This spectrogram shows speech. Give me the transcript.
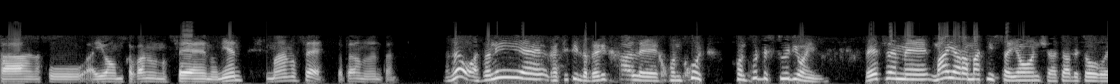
אנחנו היום קבענו נושא מעניין. מה הנושא? ספר לנו, יונתן. זהו, אז אני אה, רציתי לדבר איתך על אה, חונכות, חונכות בסטודיואים. בעצם, אה, מהי הרמת ניסיון שאתה בתור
